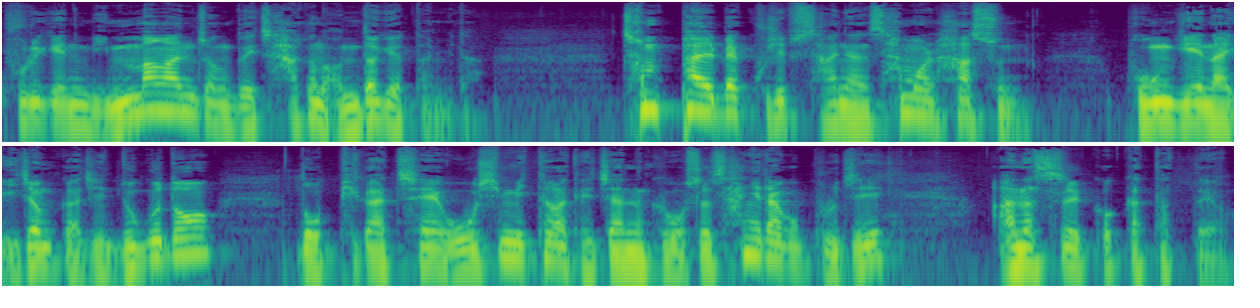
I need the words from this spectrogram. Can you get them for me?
부르기에는 민망한 정도의 작은 언덕이었답니다. 1894년 3월 하순 봉기의 날 이전까지 누구도 높이가 채 50m가 되지 않는 그곳을 산이라고 부르지 않았을 것 같았대요.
